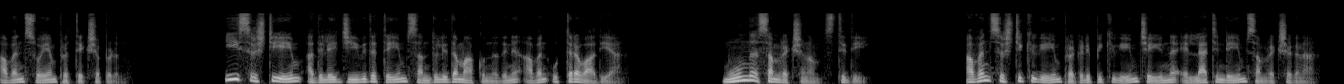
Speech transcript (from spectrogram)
അവൻ സ്വയം പ്രത്യക്ഷപ്പെടുന്നു. ഈ സൃഷ്ടിയെയും അതിലെ ജീവിതത്തെയും സന്തുലിതമാക്കുന്നതിന് അവൻ ഉത്തരവാദിയാണ്. മൂന്ന് സംരക്ഷണം സ്ഥിതി. അവൻ സൃഷ്ടിക്കുകയും പ്രകടിപ്പിക്കുകയും ചെയ്യുന്ന എല്ലാറ്റിന്റെയും സംരക്ഷകനാണ്.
